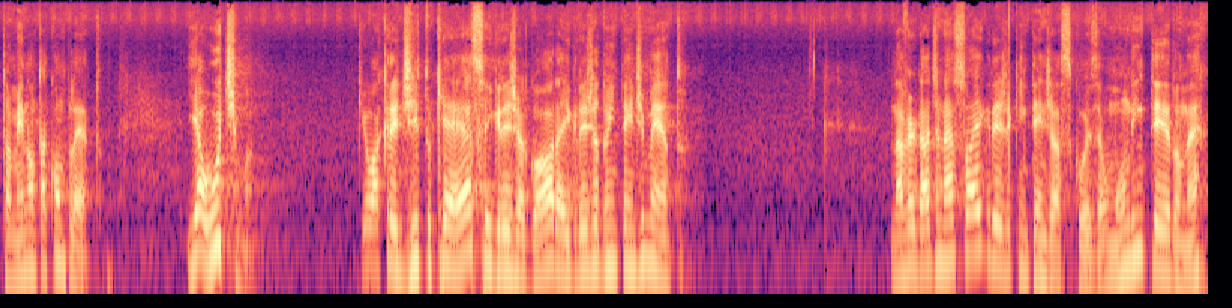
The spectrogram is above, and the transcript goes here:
Também não está completo. E a última, que eu acredito que é essa igreja agora, a igreja do entendimento. Na verdade, não é só a igreja que entende as coisas, é o mundo inteiro, né?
